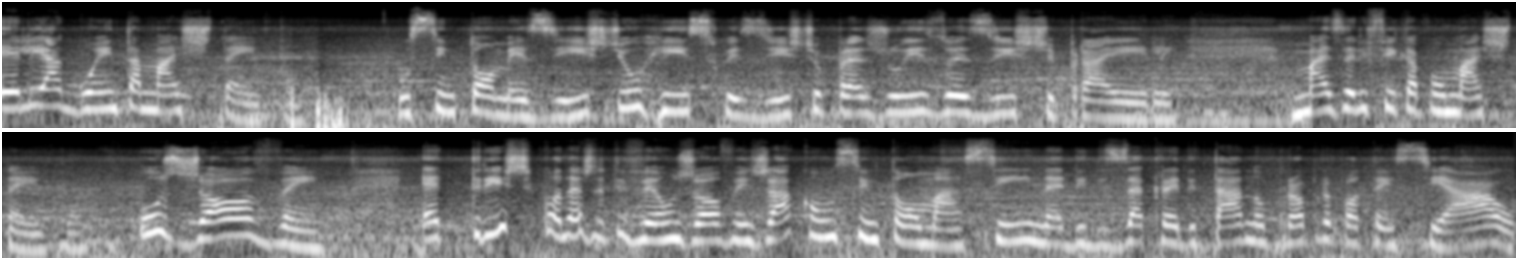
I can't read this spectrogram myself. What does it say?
ele aguenta mais tempo. O sintoma existe, o risco existe, o prejuízo existe para ele, mas ele fica por mais tempo. O jovem, é triste quando a gente vê um jovem já com um sintoma assim, né, de desacreditar no próprio potencial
